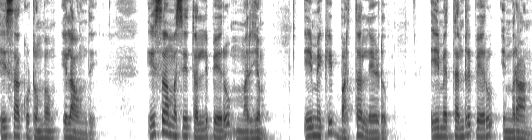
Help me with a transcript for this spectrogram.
ఈసా కుటుంబం ఇలా ఉంది. ఈసా మసీ తల్లి పేరు మరియం. ఈమెకి భర్త లేడు. ఈమె తండ్రి పేరు ఇమ్రాన్.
